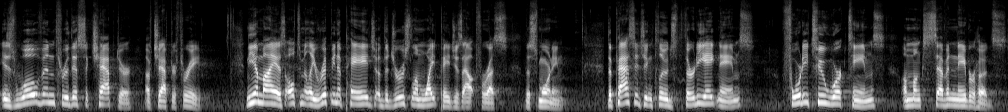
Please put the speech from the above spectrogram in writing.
is woven through this chapter of chapter 3. Nehemiah is ultimately ripping a page of the Jerusalem white pages out for us this morning. The passage includes 38 names, 42 work teams amongst seven neighborhoods.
